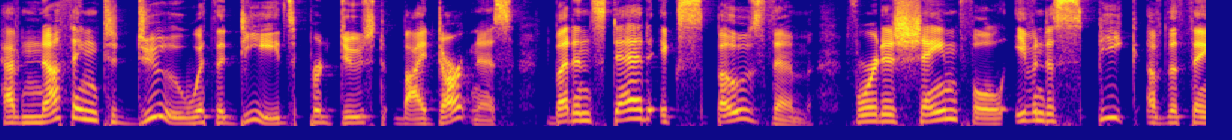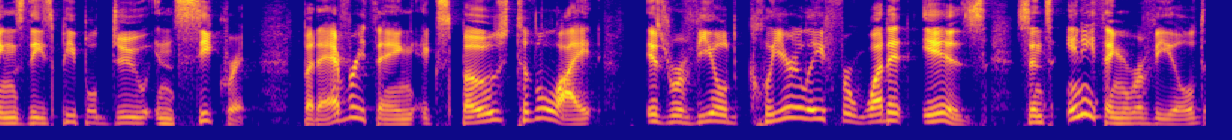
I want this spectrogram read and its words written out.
Have nothing to do with the deeds produced by darkness, but instead expose them. For it is shameful even to speak of the things these people do in secret. But everything exposed to the light is revealed clearly for what it is, since anything revealed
